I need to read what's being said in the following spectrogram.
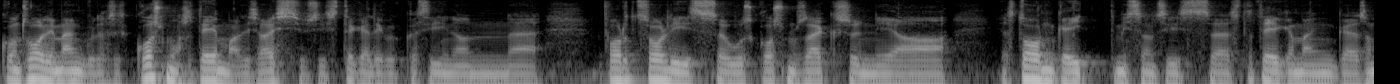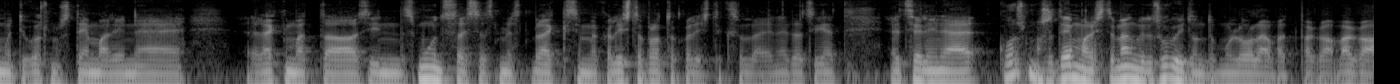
konsoolimängudes kosmoseteemalisi asju, siis tegelikult ka siin on äh, Fort Solis uus Cosmos Action ja, ja Stormgate, mis on siis äh, strateegiamäng, samuti kosmoseteemaline, rääkimata siin muudest asjadest, millest me rääkisime, Callisto protokollist, eks ole, ja nii edasi, et et selline kosmoseteemaliste mängude suvi tundub mulle olevat väga-väga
